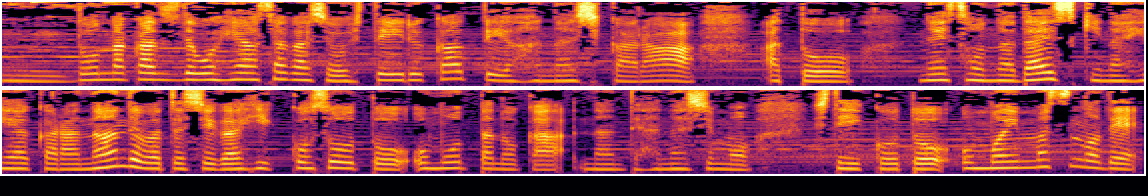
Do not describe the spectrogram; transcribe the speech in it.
うん、どんな感じでお部屋探しをしているかっていう話から、あと、ね、そんな大好きな部屋からなんで私が引っ越そうと思ったのかなんて話もしていこうと思いますので、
